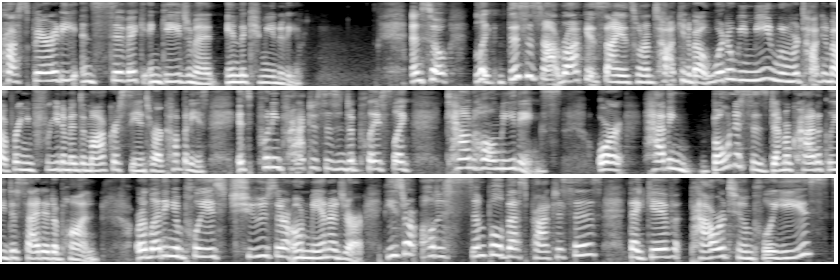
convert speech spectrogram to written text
prosperity, and civic engagement in the community. And so, like, this is not rocket science when I'm talking about what do we mean when we're talking about bringing freedom and democracy into our companies? It's putting practices into place like town hall meetings or having bonuses democratically decided upon or letting employees choose their own manager. These are all just simple best practices that give power to employees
